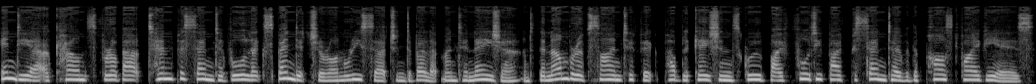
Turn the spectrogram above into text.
India accounts for about 10% of all expenditure on research and development in Asia and the number of scientific publications grew by 45% over the past five years.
